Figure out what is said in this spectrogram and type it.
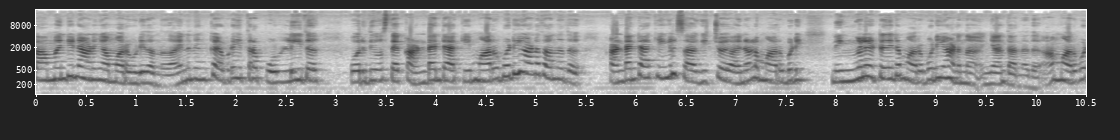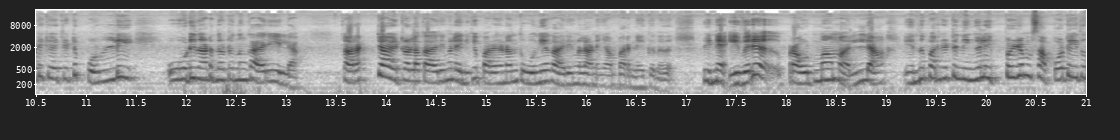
കമന്റിനാണ് ഞാൻ മറുപടി തന്നത്. അതിന് നിങ്ങൾക്ക് എവിടെ ഇത്ര പൊള്ളിയത്? ഒരു ദിവസത്തെ കണ്ടന്റ് ആക്കി മറുപടിയാണ് തന്നത്. കണ്ടന്റ് ആക്കിയെങ്കിൽ സഹിച്ചോ? അതിനുള്ള മറുപടി നിങ്ങളിട്ടതിന്റെ മറുപടിയാണ് ഞാൻ തന്നത്. ആ മറുപടി കേട്ടിട്ട് പൊള്ളി ഓടി നടന്നിട്ടൊന്നും കാര്യമില്ല. കറക്റ്റായിട്ടുള്ള കാര്യങ്ങൾ എനിക്ക് പറയണം തോന്നിയ കാര്യങ്ങളാണ് ഞാൻ പറഞ്ഞേക്കുന്നത്. പിന്നെ ഇവർ പ്രൗഡ് മാം അല്ല എന്ന് പറഞ്ഞിട്ട് നിങ്ങൾ ഇപ്പോഴും സപ്പോർട്ട് ചെയ്ത്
